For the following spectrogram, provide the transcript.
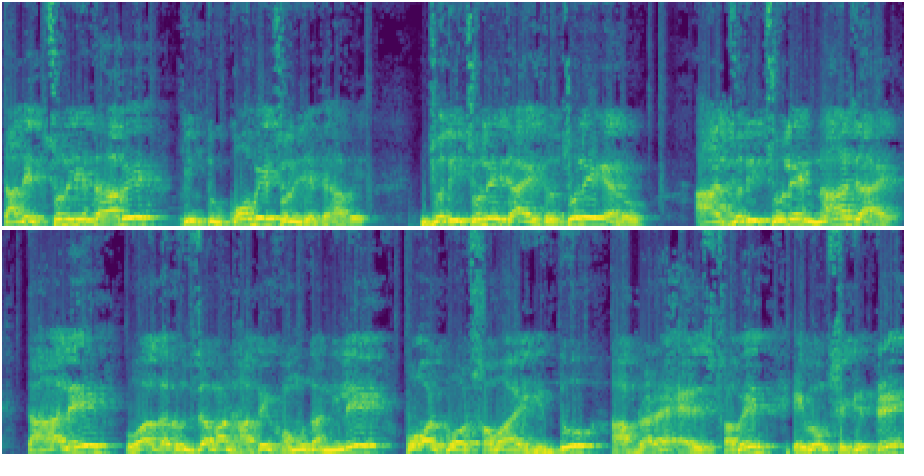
তাদের চলে যেতে হবে, কিন্তু কবে চলে যেতে হবে? যদি চলে যায় তো চলে গেল, আর যদি চলে না যায়, তাহলে ওয়াকারুজ্জামান হাতে ক্ষমতা নিলে পর পর সবাই কিন্তু আপনারা অ্যারেস্ট হবেন এবং সেক্ষেত্রে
